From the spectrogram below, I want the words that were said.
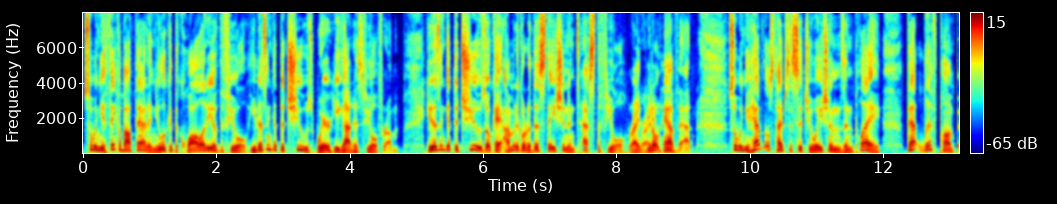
So when you think about that and you look at the quality of the fuel, he doesn't get to choose where he got his fuel from. He doesn't get to choose, okay, I'm going to go to this station and test the fuel, right? Right. You don't have that. So when you have those types of situations in play, that lift pump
